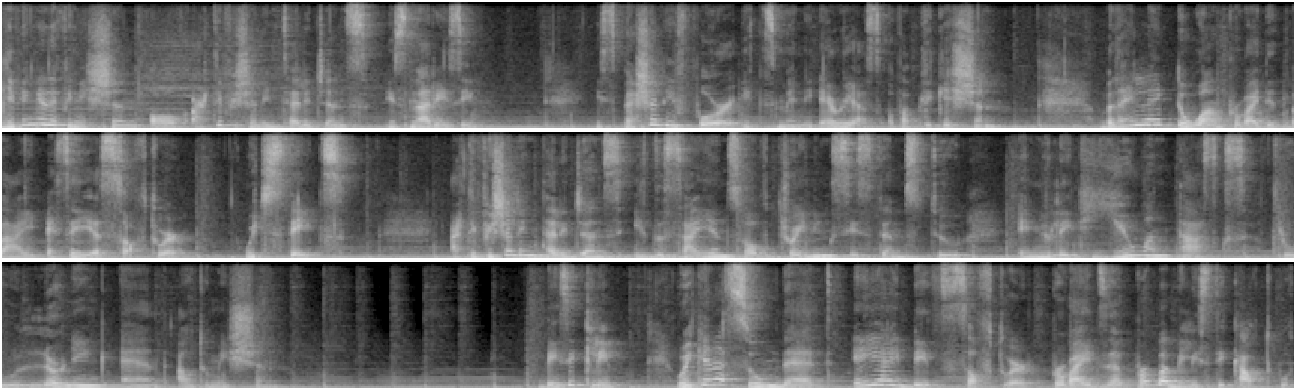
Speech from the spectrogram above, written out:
Giving a definition of artificial intelligence is not easy, especially for its many areas of application. But I like the one provided by SAS Software, which states Artificial intelligence is the science of training systems to emulate human tasks through learning and automation. Basically, we can assume that AI-based software provides a probabilistic output,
